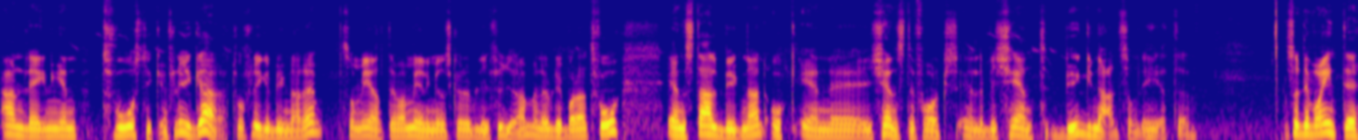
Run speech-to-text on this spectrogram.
anläggningen två stycken flygar, två flygelbyggnader som egentligen var meningen skulle bli fyra men det blev bara två. En stallbyggnad och en tjänstefolks eller betjäntbyggnad som det heter. Så det var inte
